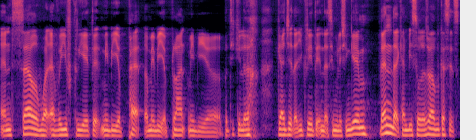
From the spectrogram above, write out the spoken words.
and sell whatever you've created maybe a pet or maybe a plant maybe a particular gadget that you created in that simulation game. Then that can be sold as well because it's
